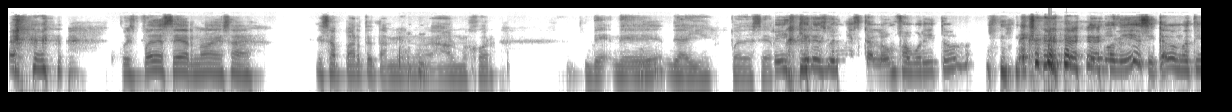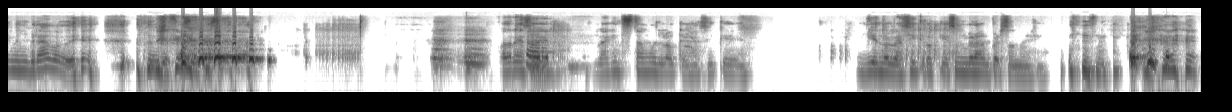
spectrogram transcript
pues puede ser, ¿no? Esa, esa parte también, ¿no? A lo mejor de, de, de ahí puede ser. ¿Quieres ver mi escalón favorito? Tengo 10 y cada uno tiene un grado de. Podría ser. La gente está muy loca, así que viéndolo así creo que es un gran personaje.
